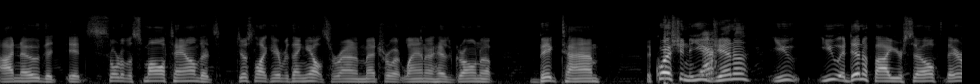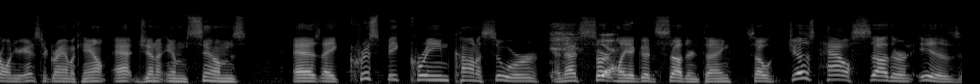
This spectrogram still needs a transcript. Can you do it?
I know that it's sort of a small town that's just like everything else around Metro Atlanta has grown up big time. The question to you, Yeah. Jena, you you identify yourself there on your Instagram account at Jena M Sims as a Krispy Kreme connoisseur, and that's certainly Yes. a good Southern thing. So, just how Southern is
